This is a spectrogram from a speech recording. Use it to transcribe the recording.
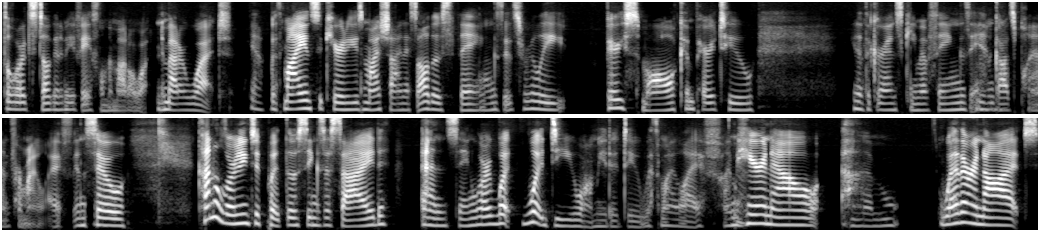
the Lord's still going to be faithful no matter what. No matter what. Yeah. With my insecurities, my shyness, all those things, it's really very small compared to, you know, the grand scheme of things and Mhm. God's plan for my life. And so, kind of learning to put those things aside and saying, Lord, what what do you want me to do with my life? I'm here now. Um, whether or not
